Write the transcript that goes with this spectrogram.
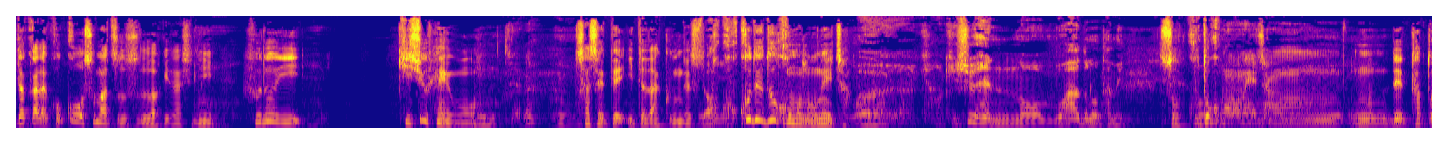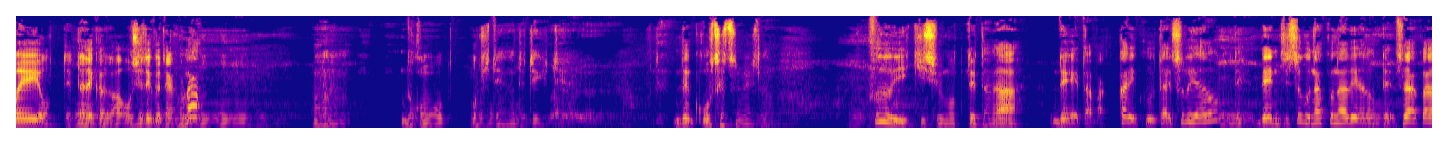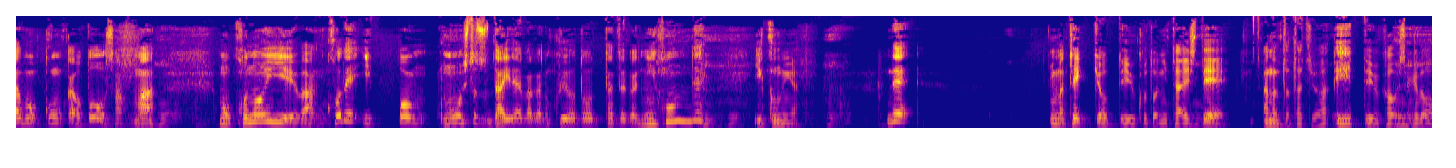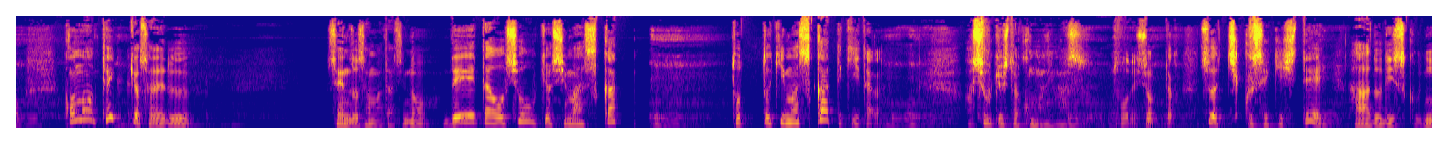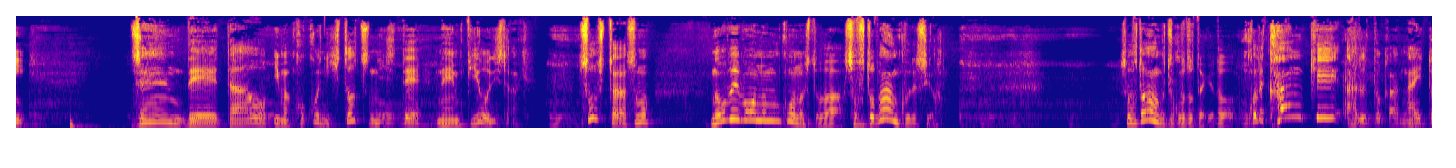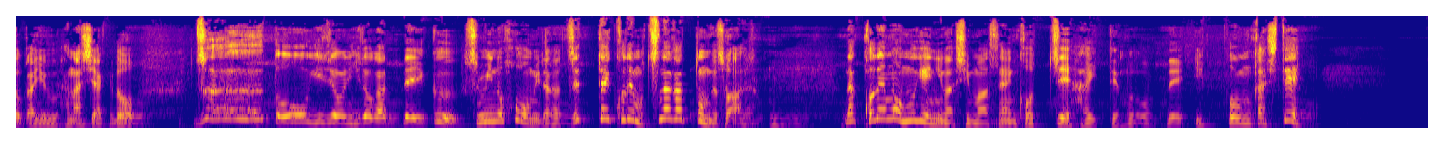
だからここを粗末するわけだしに、古い機種変を。させていただくんです。あ、ここでドコモのお姉ちゃん。機種編のワードのために。そう、ドコモのお姉ちゃんで例えよって誰かが教えてくれたよな。うん。ドコモ起きてんが出て。きて。で、こう説明した。古い機種持ってたら、データばっかり食うたりするやろって、電池すぐなくなるやろって、それからもう今回お父さんは、もうこの家はこれ一本、もう一つ大々バカの供養塔建てるから2本で行くんや。で、今撤去っていうことに対して、あなたたちは、えーっていう顔したけど、この撤去される先祖様たちのデータを消去しますか？取っときますか？って聞いたら、あ消去したら困ります。そうでしょ？だから、それは蓄積して、ハードディスクに、全データを今ここに一つにして燃費用にしたわけ。そうしたら、その、延べ棒の向こうの人はソフトバンクですよ。ソフトバンクってことだけど、これ関係あるとかないとかいう話やけど、ずーっと扇状に広がっていく墨の方を見たら、絶対これも繋がっとんですわ。だこれも無限にはしません。こっちへ入ってもろうて、一本化して、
